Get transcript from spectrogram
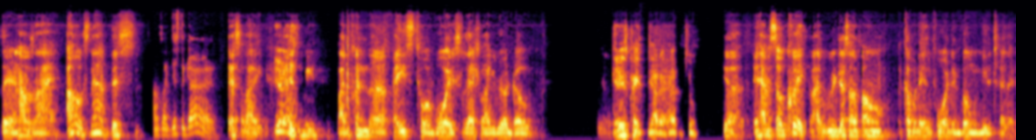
there, and I was like, oh snap, this I was like, this the guy. this like Yeah. this me like putting a face to a voice was actually like real dope. It is crazy how that happened too. Yeah, it happened so quick. Like we were just on the phone a couple days before, then boom, we meet each other.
